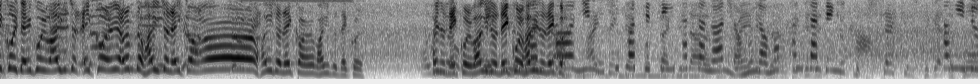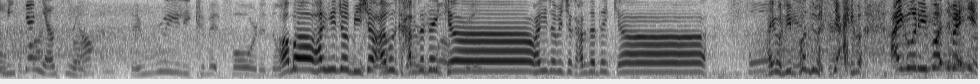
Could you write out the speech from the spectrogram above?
내골 내골 황희조 내골. 여러분들 황희조 내골. 황희조 내골 황희조 내골. 황희조 내골 황희조 내골 황희조 내골. 님 슈퍼 채팅 4,000원 너무너무 감사땡커. 황희조 미션 여기요. 아마 황희조 미션 아무 감사드켜 황희조 미션 감사드켜 아이고 리펀드맨이 아이고 아이고 리펀드맨이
